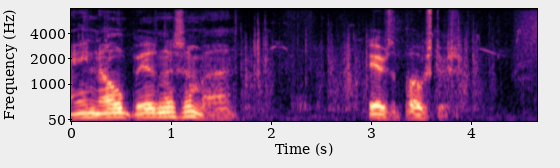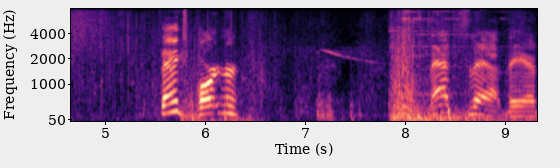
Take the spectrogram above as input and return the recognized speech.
Ain't no business of mine. Here's the posters. Thanks, partner. That's that, then.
